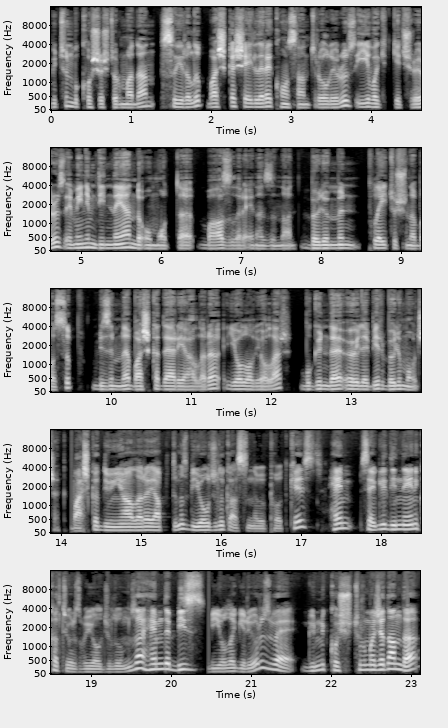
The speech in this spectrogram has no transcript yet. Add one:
bütün bu koşuşturmadan sıyrılıp başka şeylere konsantre oluyoruz. İyi vakit geçiriyoruz. Eminim dinleyen de o modda bazıları en azından bölümün play tuşuna basıp bizimle başka deryalara yol alıyorlar. Bugün de öyle bir bölüm olacak. Başka dünyalara yaptığımız bir yolculuk aslında bu podcast. Hem sevgili dinleyeni katıyoruz bu yolculuğumuza hem de biz bir yola giriyoruz ve günlük koşuşturmacadan da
